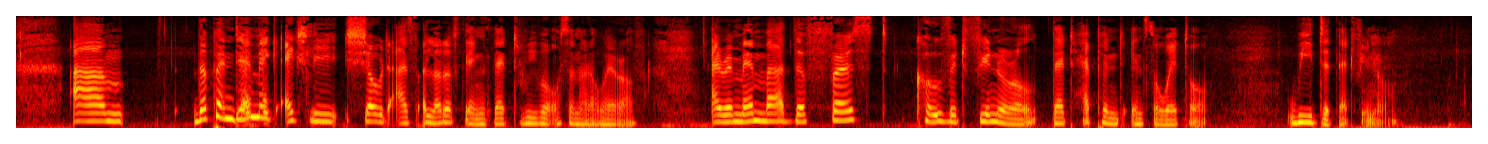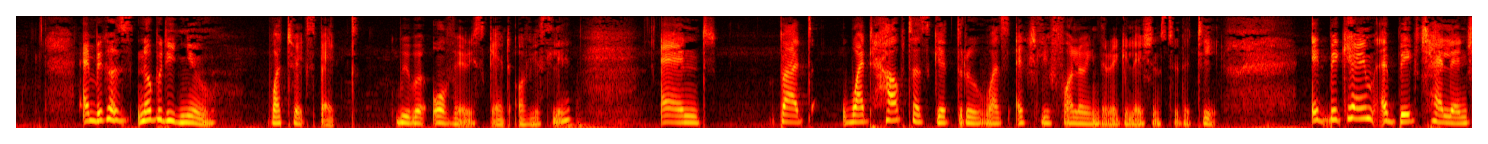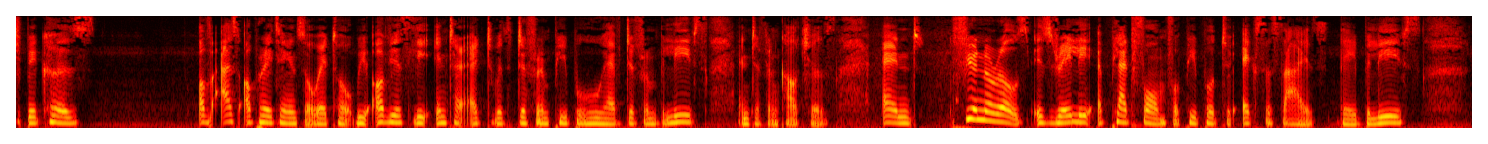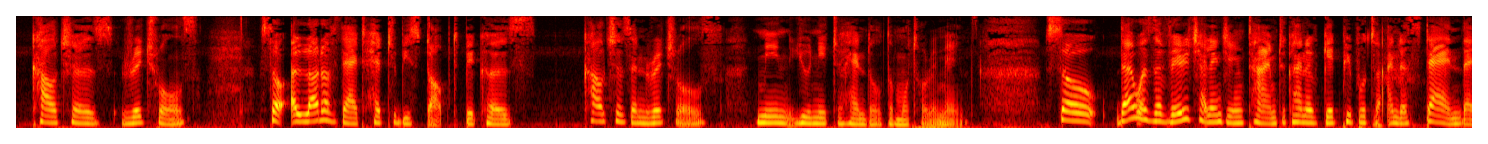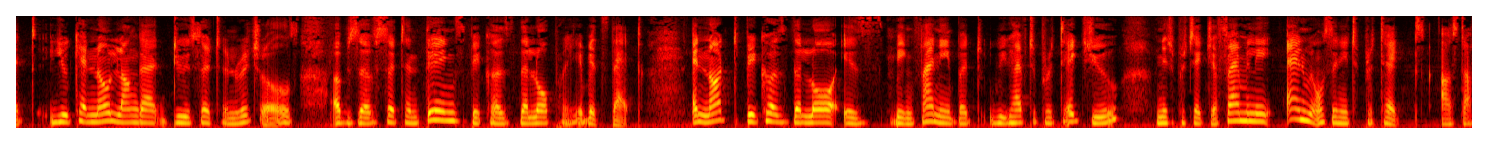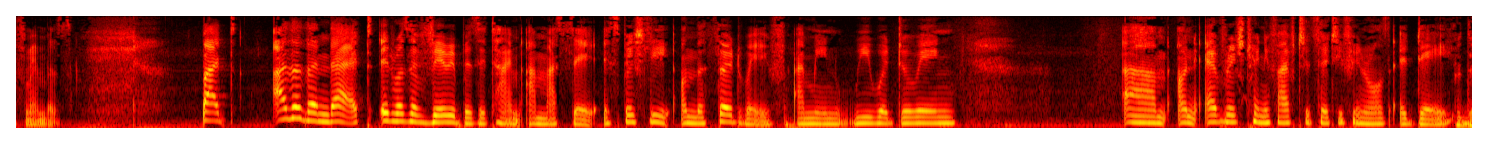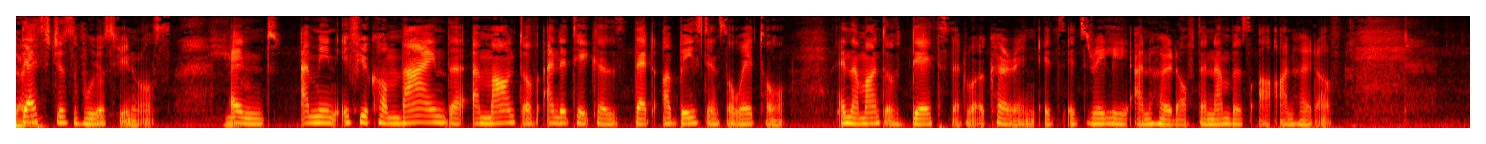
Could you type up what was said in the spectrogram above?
um, the pandemic actually showed us a lot of things that we were also not aware of. I remember the first COVID funeral that happened in Soweto. We did that funeral. And because nobody knew what to expect, we were all very scared, obviously. And, but what helped us get through was actually following the regulations to the T. It became a big challenge because of us operating in Soweto, we obviously interact with different people who have different beliefs and different cultures. And funerals is really a platform for people to exercise their beliefs, cultures, rituals. So a lot of that had to be stopped because cultures and rituals mean you need to handle the mortal remains. So that was a very challenging time to kind of get people to understand that you can no longer do certain rituals, observe certain things because the law prohibits that. And not because the law is being funny, but we have to protect you. We need to protect your family and we also need to protect our staff members. But other than that, it was a very busy time, I must say, especially on the third wave. I mean, we were doing, um, on average 25 to 30 funerals a day. A day. That's just Vuyo's funerals. And I mean, if you combine the amount of undertakers that are based in Soweto and the amount of deaths that were occurring, it's, it's really unheard of. The numbers are unheard of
